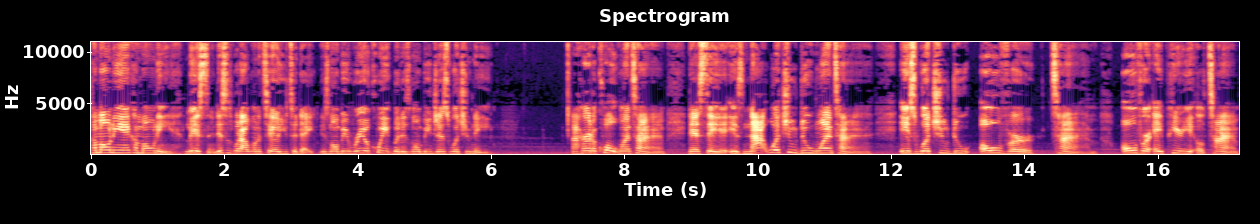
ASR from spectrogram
Come on in, come on in. Listen, this is what I want to tell you today. It's going to be real quick, but it's going to be just what you need. I heard a quote one time that said, It's not what you do one time, it's what you do over time, over a period of time.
